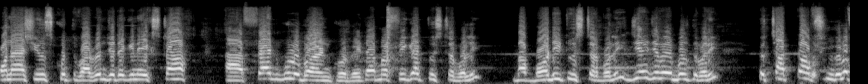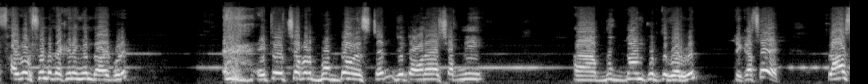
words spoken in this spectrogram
অনায়াসে ইউজ করতে পারবেন, যেটা কিনা এক্সট্রা ফ্যাটগুলো বার্ন করবে। এটা আমরা ফিগার টুইস্টার বলি বা বডি টুইস্টার বলি, যে যেভাবে বলতে পারি। তো চারটা অপশনগুলো ফাইভ অপশনটা দেখেন এখানে দয়া করে। এটা হচ্ছে আপনার বুক ডাউন স্ট্যান্ড যেটা অনায়াসে আপনি বুক ডাউন করতে পারবেন, ঠিক আছে? প্লাস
